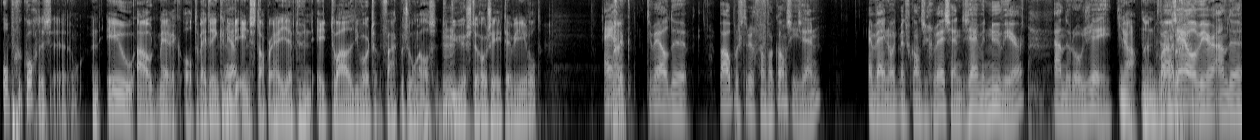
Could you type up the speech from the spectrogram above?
opgekocht. Dus eh, een eeuwoud merk Ott. Wij drinken nu Ja. de instapper. Hè. Je hebt hun Etoile, die wordt vaak bezongen als Hmm. de duurste rosé ter wereld. Eigenlijk, terwijl de paupers terug van vakantie zijn... en wij nooit met vakantie geweest zijn... zijn we nu weer aan de rosé. Ja, een Waar zij alweer aan de,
